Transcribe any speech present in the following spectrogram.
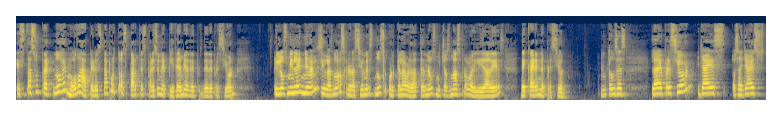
está súper, no de moda, pero está por todas partes, parece una epidemia de, de depresión. Y los millennials y las nuevas generaciones, no sé por qué, la verdad, tenemos muchas más probabilidades de caer en depresión. Entonces, la depresión ya es, o sea, ya es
